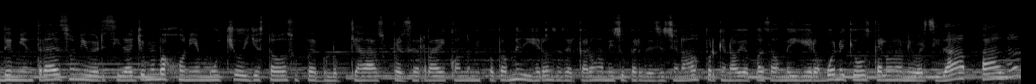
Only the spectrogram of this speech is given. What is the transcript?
de mi entrada a esa universidad, yo me bajoné mucho y yo estaba súper bloqueada, súper cerrada. Y cuando mis papás me dijeron, se acercaron a mí súper decepcionados porque no había pasado, me dijeron, bueno, hay que buscar una universidad, paga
